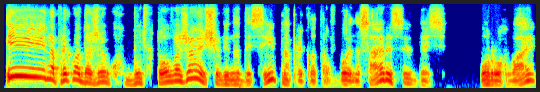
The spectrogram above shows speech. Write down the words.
І, наприклад, даже будь-хто вважає, що він одесит, наприклад, там в Буенос-Айресі, десь у Уругвай.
